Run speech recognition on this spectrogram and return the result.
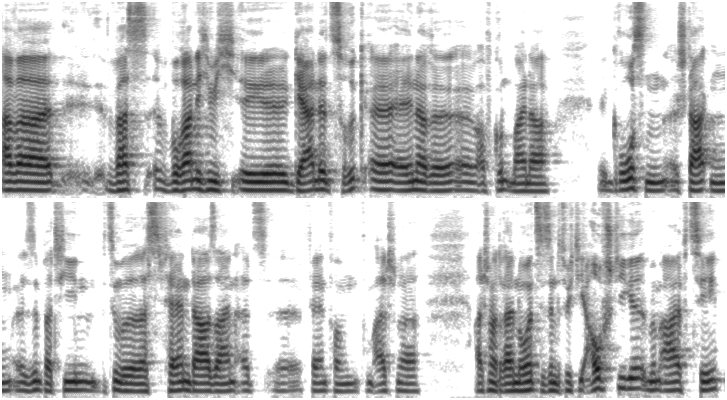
Aber was, woran ich mich äh, gerne zurück äh, erinnere, äh, aufgrund meiner großen, starken äh, Sympathien, beziehungsweise das Fan-Dasein als äh, Fan vom, vom Altona, Altona 93, sind natürlich die Aufstiege mit dem AFC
